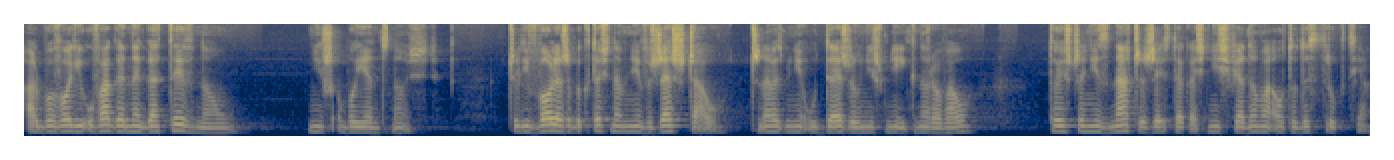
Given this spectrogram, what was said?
albo woli uwagę negatywną, niż obojętność. Czyli wolę, żeby ktoś na mnie wrzeszczał, czy nawet mnie uderzył, niż mnie ignorował, to jeszcze nie znaczy, że jest to jakaś nieświadoma autodestrukcja.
